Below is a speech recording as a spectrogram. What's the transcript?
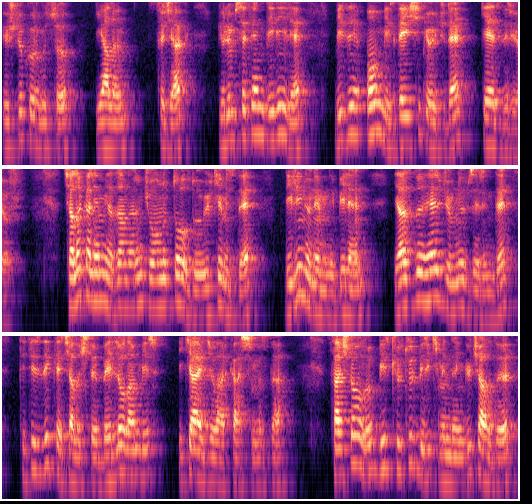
güçlü kurgusu, yalın, sıcak, gülümseten diliyle bizi 11 değişik öyküde gezdiriyor. Çala kalem yazanların çoğunlukta olduğu ülkemizde dilin önemini bilen, yazdığı her cümle üzerinde titizlikle çalıştığı belli olan bir hikayeci var karşımızda. Saçlıoğlu bir kültür birikiminden güç aldığı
